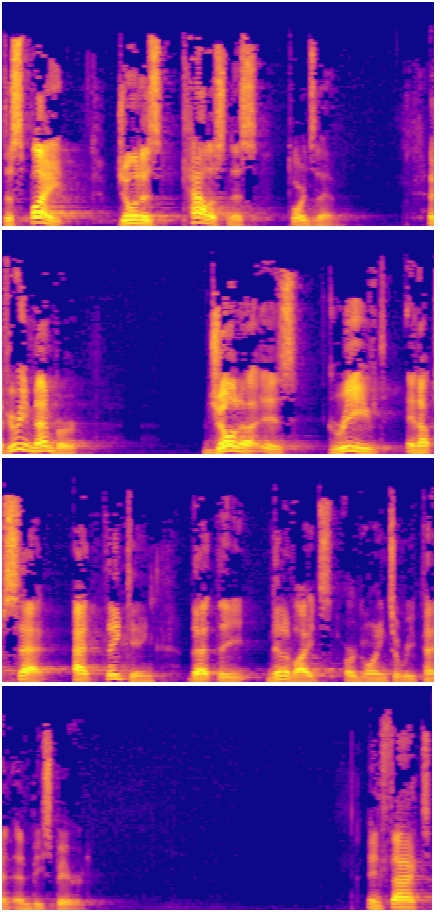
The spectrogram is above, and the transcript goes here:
despite Jonah's callousness towards them. If you remember, Jonah is grieved and upset at thinking that the Ninevites are going to repent and be spared. In fact,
